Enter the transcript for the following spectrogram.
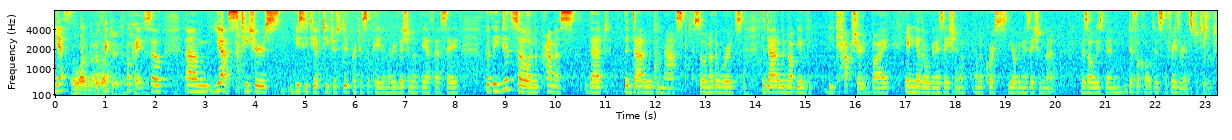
Yes? Oh, I'd I'd love Okay. to, yeah. Okay, so Um, Yes, teachers, BCTF teachers did participate in the revision of the FSA, but they did so on the premise that the data would be masked. So in other words, the data would not be able to be captured by any other organization. And of course, the organization that has always been difficult is the Fraser Institute.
